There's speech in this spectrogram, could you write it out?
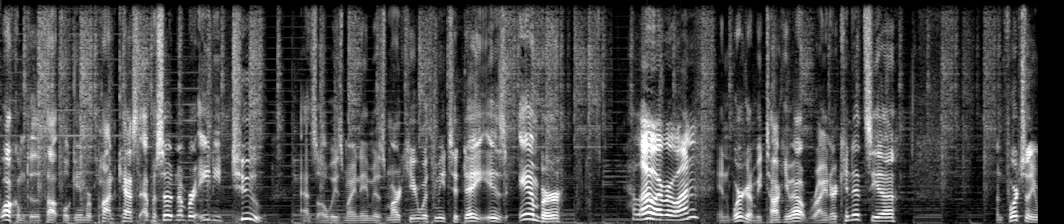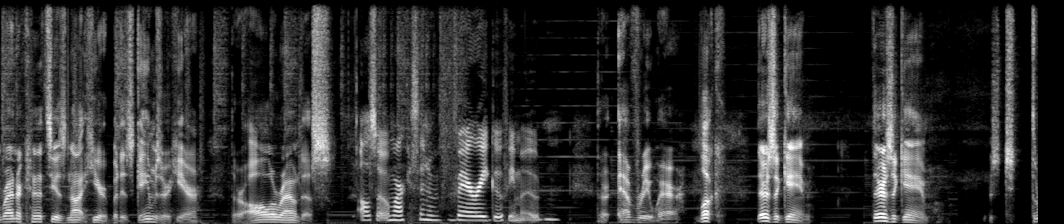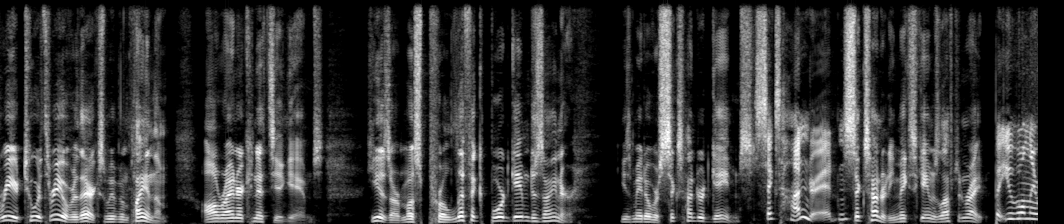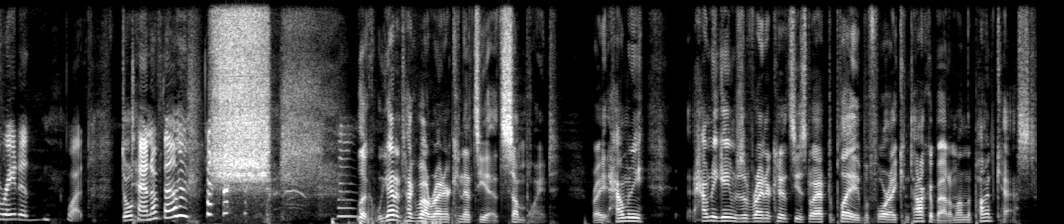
Welcome to the Thoughtful Gamer Podcast, episode number 82. As always, my name is Mark. Here with me today is Amber, Hello, everyone. and we're going to be talking about Reiner Knizia. Unfortunately, Reiner Knizia is not here, but his games are here. They're all around us. Also, Mark is in a very goofy mood. They're everywhere. Look, there's a game. There's a game. There's t- three or two or three over there because we've been playing them. All Reiner Knizia games. He is our most prolific board game designer. He's made over 600 games. 600? 600. He makes games left and right. But you've only rated, what, Don't 10 of them? Shh. Look, we got to talk about Reiner Knizia at some point, right? How many how many games of Reiner Knizia's do I have to play before I can talk about him on the podcast?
